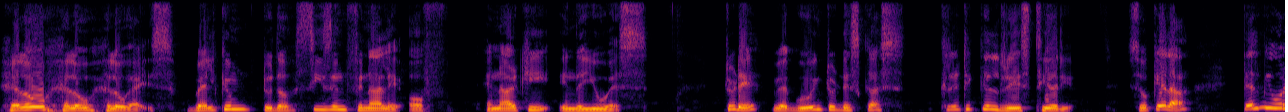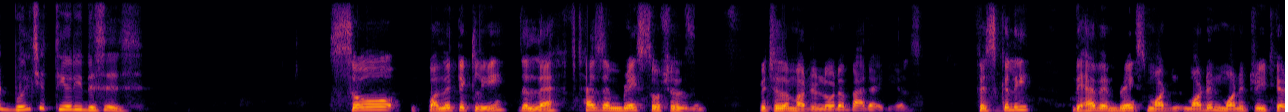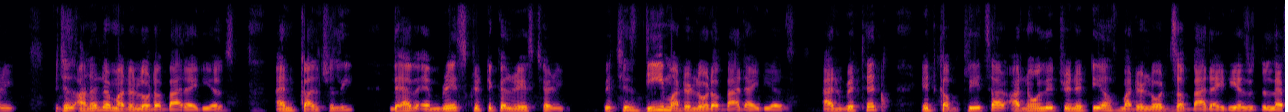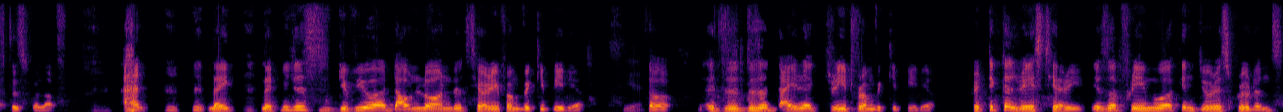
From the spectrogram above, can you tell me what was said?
Hello, hello, hello, guys. Welcome to the season finale of Anarchy in the US. Today, we are going to discuss critical race theory. So, Kela, tell me what bullshit theory this is. So, politically, the left has embraced socialism, which is a mother load of bad ideas. Fiscally, they have embraced modern, modern monetary theory, which is another mother load of bad ideas. And culturally, they have embraced critical race theory, which is the mother load of bad ideas. And with it, it completes our unholy trinity of mother loads of bad ideas which the left is full of. And like, let me just give you a download on this theory from Wikipedia. Yeah. So it's a, this is a direct read from Wikipedia. Critical race theory is a framework in jurisprudence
